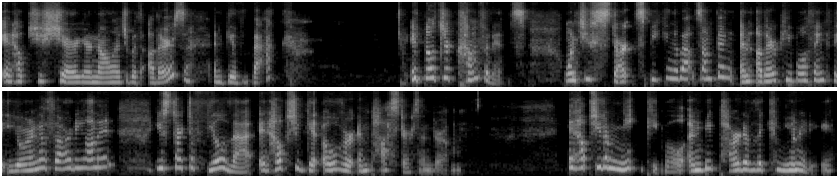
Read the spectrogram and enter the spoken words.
It helps you share your knowledge with others and give back. It builds your confidence. Once you start speaking about something and other people think that you're an authority on it, you start to feel that. It helps you get over imposter syndrome. It helps you to meet people and be part of the community.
